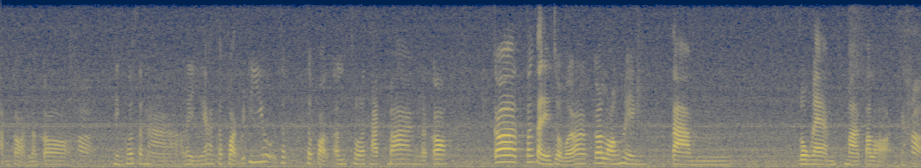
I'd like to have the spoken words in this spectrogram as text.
3 ก่อนแล้วก็ค่ะเพลงโฆษณาอะไรอย่างเงี้ยค่ะสปอตวิทยุสปสปอตโทรทัศน์บ้าง แล้วก็ก็ตั้งแต่เรียนจบก็ก็ร้องเพลงตามโรงแรมมาตลอดนะคะค่ะ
